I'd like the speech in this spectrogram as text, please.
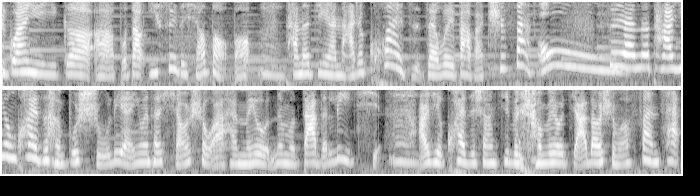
是关于一个啊不到一岁的小宝宝，嗯。他呢竟然拿着筷子在喂爸爸吃饭。哦，虽然呢他用筷子很不熟练，因为他小手啊还没有那么大的力气，嗯。而且筷子上基本上没有夹到什么饭菜，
